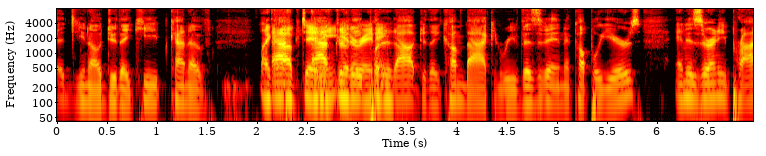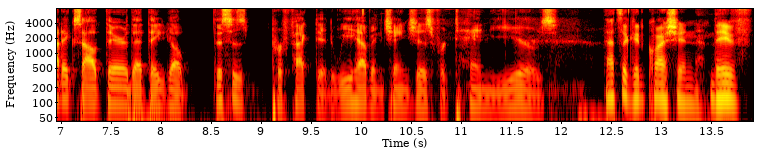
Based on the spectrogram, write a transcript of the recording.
uh, you know, do they keep kind of Like af- updating, after they put it out? Do they come back and revisit it in a couple years? And is there any products out there that they go, this is perfected? We haven't changed this for ten years. That's a good question. They've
